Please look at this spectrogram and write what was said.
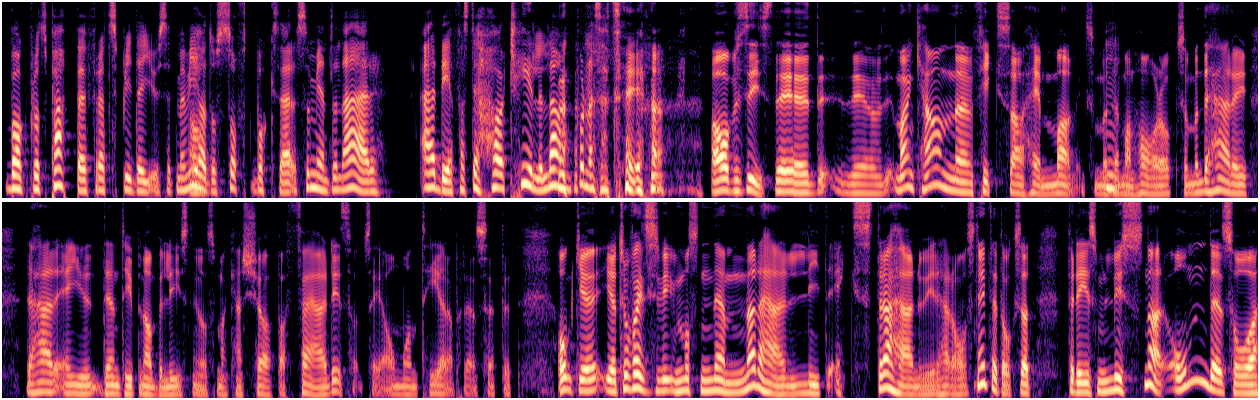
bakplåtspapper för att sprida ljuset, men vi Ja. har då softboxar som egentligen är, är det, fast det hör till lamporna så att säga. Ja, precis. Det, det, det, man kan eh, fixa hemma liksom, med Mm. det man har också. Men det här, är, det här är ju den typen av belysning då, som man kan köpa färdig så att säga och montera på det sättet. Och eh, jag tror faktiskt vi måste nämna det här lite extra här nu i det här avsnittet också. Att för dig som lyssnar, om det är så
